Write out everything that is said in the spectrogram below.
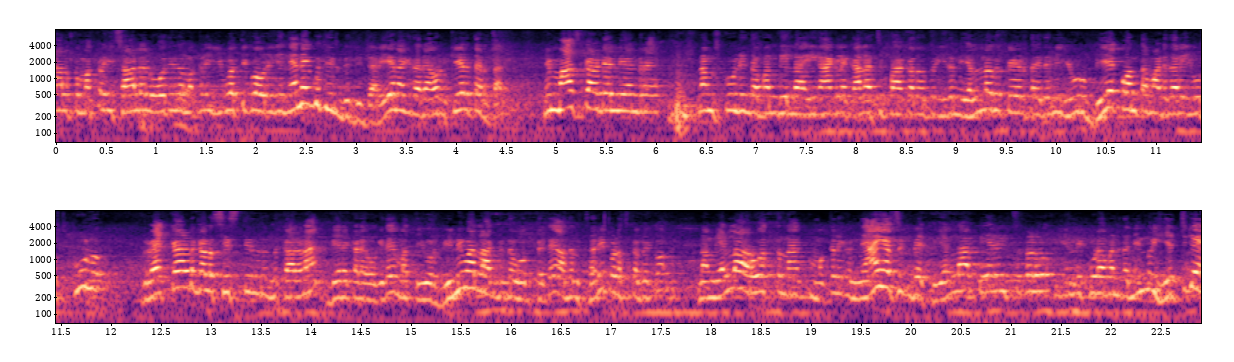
ನಾಲ್ಕು ಮಕ್ಕಳು ಈ ಶಾಲೆಯಲ್ಲಿ ಓದಿದ ಮಕ್ಕಳಿಗೆ ಇವತ್ತಿಗೂ ಅವರಿಗೆ ನೆನೆಗುದಿಲ್ ಬಿದ್ದಿದ್ದಾರೆ ಏನಾಗಿದ್ದಾರೆ? ಅವ್ರು ಕೇಳ್ತಾ ಇರ್ತಾರೆ. ನಿಮ್ಮ ಮಾಸ್ ಕಾರ್ಡ್ ಎಲ್ಲಿ ಅಂದರೆ? ನಮ್ಮ ಸ್ಕೂಲಿಂದ ಬಂದಿಲ್ಲ. ಈಗಾಗಲೇ ಕಾಲರ್ಶಿಪ್ ಹಾಕೋದು ಇದನ್ನು ಎಲ್ಲದಕ್ಕೂ ಹೇಳ್ತಾ ಇದ್ದೀನಿ. ಇವರು ಬೇಕು ಅಂತ ಮಾಡಿದ್ದಾರೆ. ಇವ್ರ ಸ್ಕೂಲು ರೆಕಾರ್ಡ್ಗಳು ಶಿಸ್ತಿಲ್ಲದ ಕಾರಣ ಬೇರೆ ಕಡೆ ಹೋಗಿದೆ. ಮತ್ತು ಇವರು ರಿನ್ಯೂವಲ್ ಆಗದಿಂದ ಹೋಗ್ತಿದೆ ಅದನ್ನು ಸರಿಪಡಿಸ್ಕೋಬೇಕು. ನಮ್ಮೆಲ್ಲ ಅರವತ್ತು ನಾಲ್ಕು ಮಕ್ಕಳಿಗೆ ನ್ಯಾಯ ಸಿಗಬೇಕು. ಎಲ್ಲ ಪೇರೆಂಟ್ಸ್ಗಳು ಇಲ್ಲಿ ಕೂಡ ಬಂದಿದ್ದಾರೆ. ಇನ್ನೂ ಹೆಚ್ಚಿಗೆ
